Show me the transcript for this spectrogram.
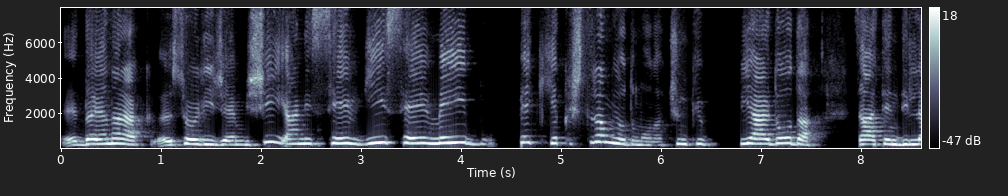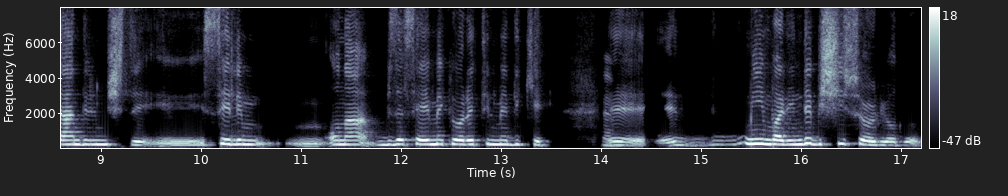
e, dayanarak e, söyleyeceğim bir şey. Yani sevgiyi, sevmeyi pek yakıştıramıyordum ona. Çünkü bir yerde o da zaten dillendirilmişti. Ee, Selim ona bize sevmek öğretilmedi ki. Evet. E, minvalinde bir şey söylüyordu.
